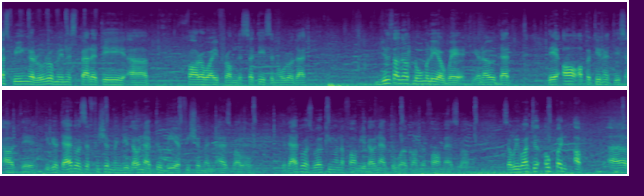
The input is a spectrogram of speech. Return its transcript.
us being a rural municipality, uh, far away from the cities and all of that, youth are not normally aware, you know, that there are opportunities out there. If your dad was a fisherman, you don't have to be a fisherman as well. Your dad was working on a farm, you don't have to work on the farm as well. So we want to open up uh,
